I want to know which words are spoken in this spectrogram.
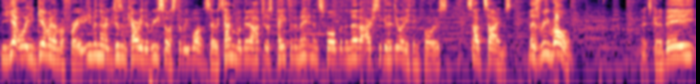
you get what you're given, I'm afraid, even though it doesn't carry the resource that we want. So 10 we're going to have to just pay for the maintenance for, but they're never actually going to do anything for us. Sad times. Let's re-roll. And it's going to be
